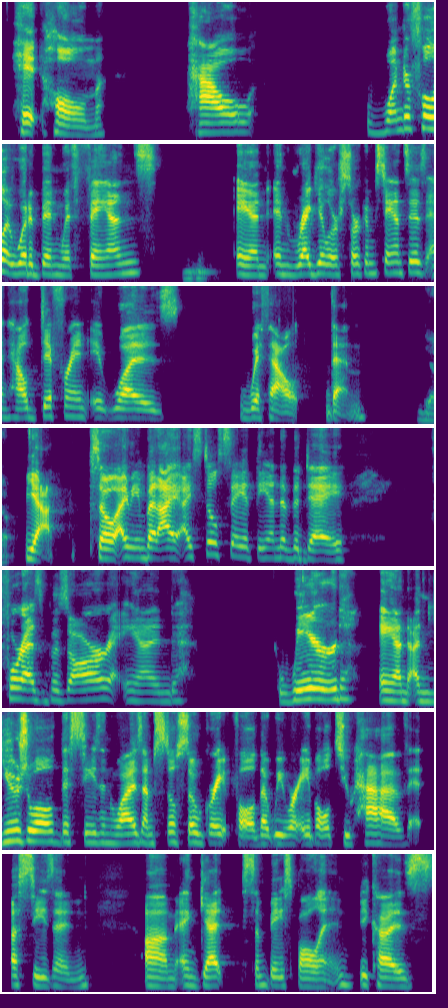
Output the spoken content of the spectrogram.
hit home how wonderful it would have been with fans mm-hmm. and in regular circumstances and how different it was without them. Yeah. Yeah. So i mean but i i still say at the end of the day for as bizarre and weird and unusual this season was, I'm still so grateful that we were able to have a season um, and get some baseball in because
